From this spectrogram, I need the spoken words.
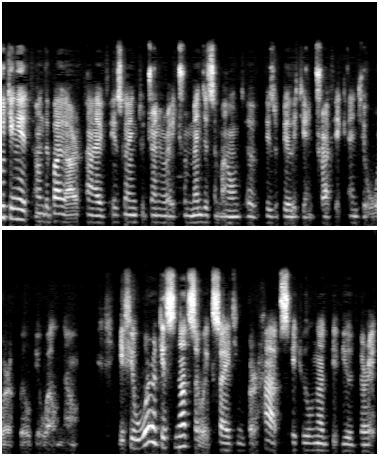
putting it on the bioRxiv is going to generate tremendous amount of visibility and traffic and your work will be well known. If your work is not so exciting, perhaps it will not be viewed very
